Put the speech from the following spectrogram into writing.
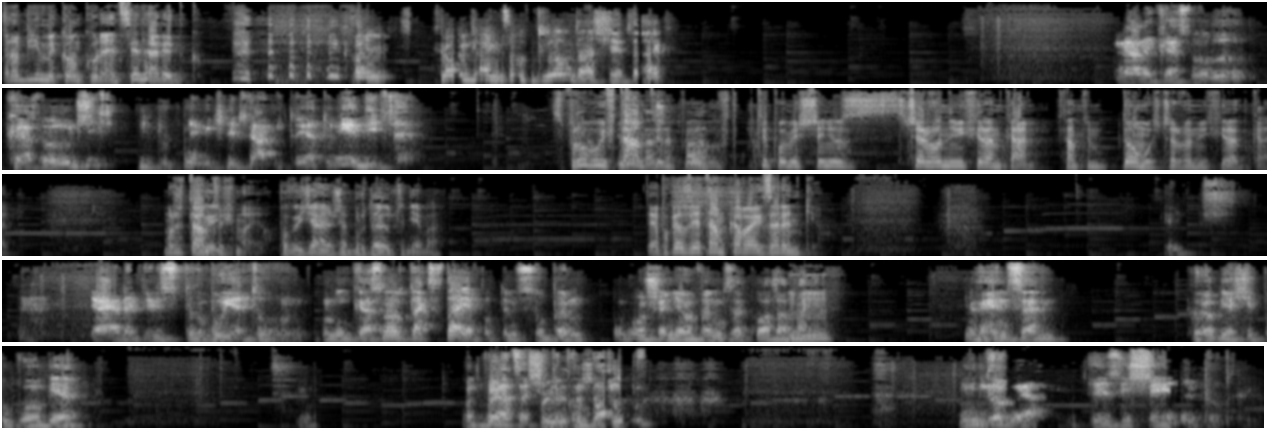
Robimy konkurencję na rynku. Kolgan ogląda się, tak? No ale krasnolud, krasnoludzi z brudnymi śledami to ja tu nie widzę. Spróbuj w Ile ta tamtym, rzepa? w tamtym pomieszczeniu z czerwonymi firankami. W tamtym domu z czerwonymi firankami. Może tam Powie- coś mają. Powiedziałem, że burdelu tu nie ma. Ja pokazuję tam kawałek za rynkiem. Ja najpierw spróbuję tu. I Krasnolud tak staje pod tym słupem ogłoszeniowym, zakłada Mhm. tak ręce, chrobia się po głowie, odwraca się ile do kompanów. Dobra, tu jest jeszcze jeden problem.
